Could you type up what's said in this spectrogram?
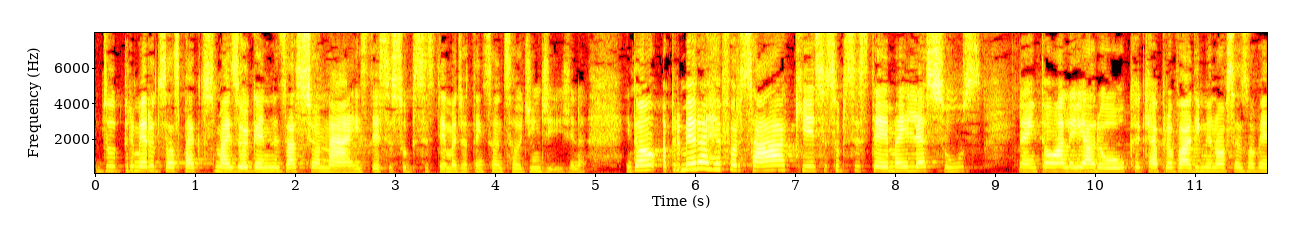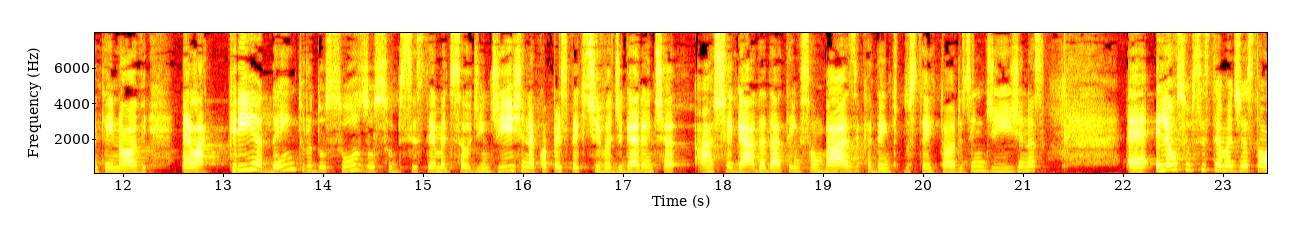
do primeiro dos aspectos mais organizacionais desse subsistema de atenção de saúde indígena. Então, a primeira é reforçar que esse subsistema ele é SUS, né? Então, a Lei Arouca, que é aprovada em 1999, ela cria dentro do SUS o subsistema de saúde indígena com a perspectiva de garantir a, a chegada da atenção básica dentro dos territórios indígenas. É, ele é um subsistema de gestão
